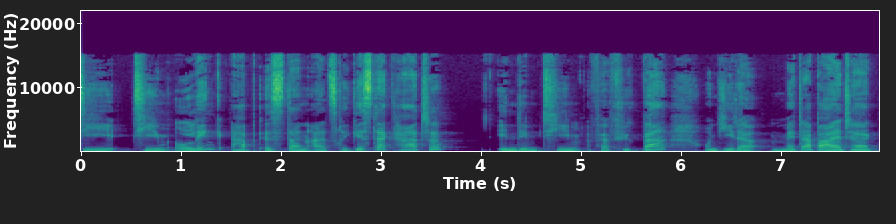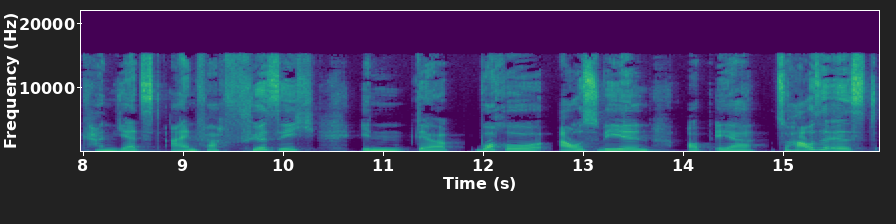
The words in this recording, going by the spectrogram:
Die Team Link App ist dann als Registerkarte in dem Team verfügbar und jeder Mitarbeiter kann jetzt einfach für sich in der Woche auswählen, ob er zu Hause ist,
